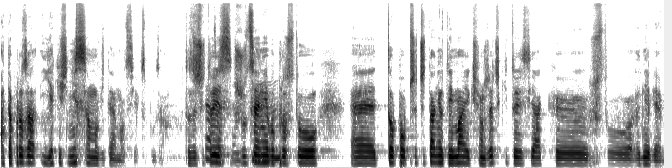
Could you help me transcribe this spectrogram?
a ta proza jakieś niesamowite emocje wzbudza. To znaczy, to jest wrzucenie po Mhm. prostu, to po przeczytaniu tej małej książeczki, to jest jak e, nie wiem,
